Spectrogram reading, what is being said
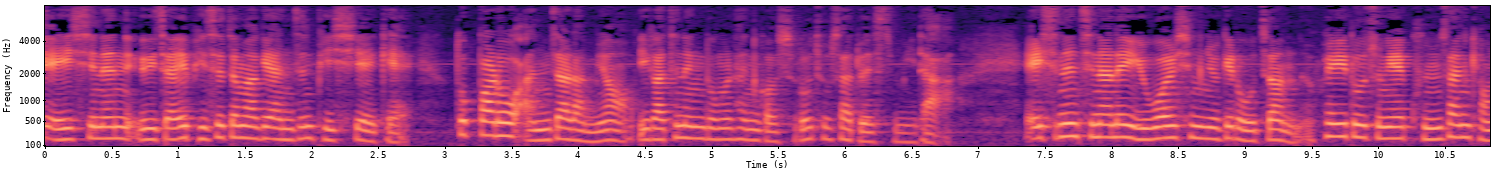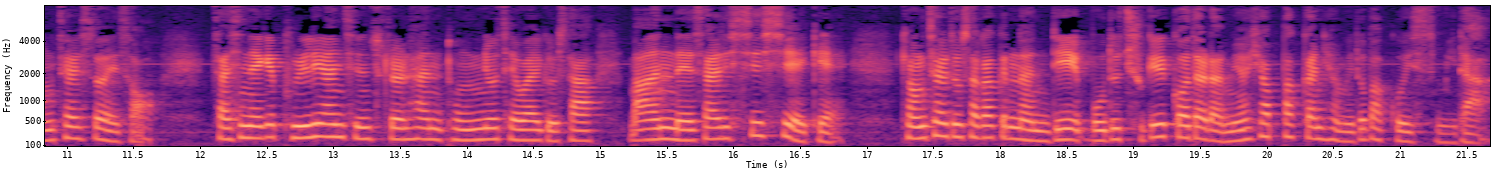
A씨는 의자에 비스듬하게 앉은 B씨에게 똑바로 앉아라며 이 같은 행동을 한 것으로 조사됐습니다. A씨는 지난해 6월 16일 오전 회의 도중에 군산경찰서에서 자신에게 불리한 진술을 한 동료 재활교사 44살 C씨에게 경찰 조사가 끝난 뒤 모두 죽일 거다라며 협박한 혐의도 받고 있습니다.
